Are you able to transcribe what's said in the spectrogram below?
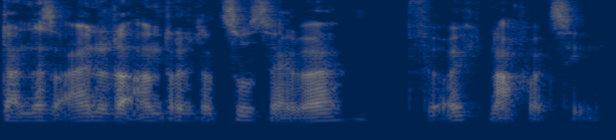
dann das ein oder andere dazu selber für euch nachvollziehen.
